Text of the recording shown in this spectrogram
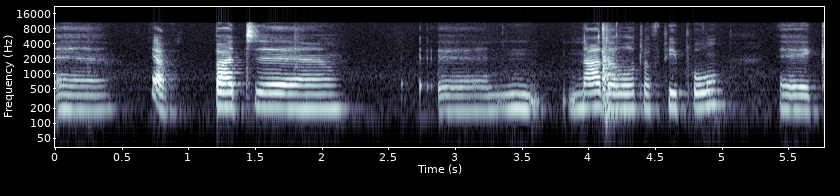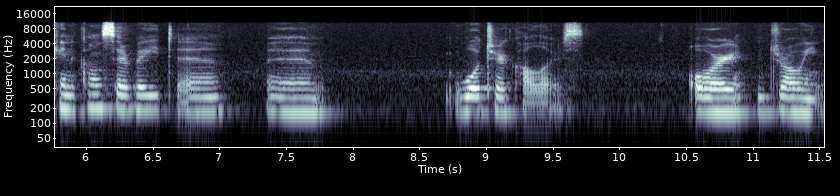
Uh, yeah, but uh, uh, not a lot of people uh, can conserve uh, watercolors or drawing.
